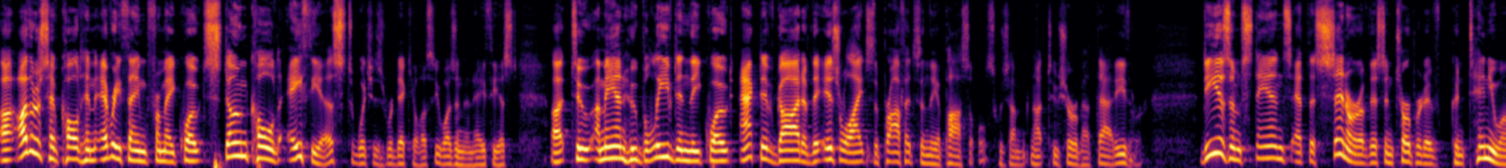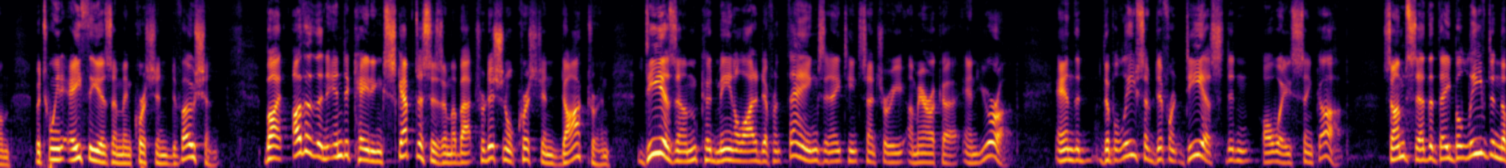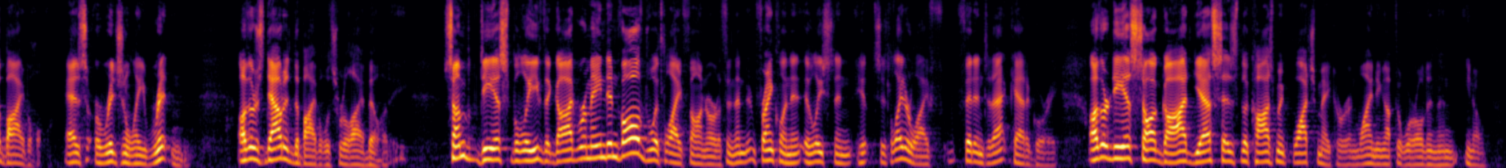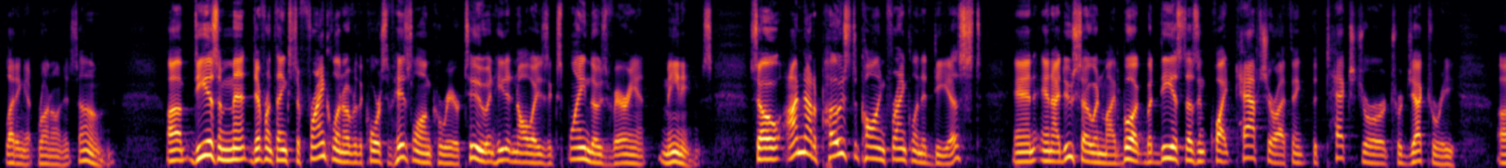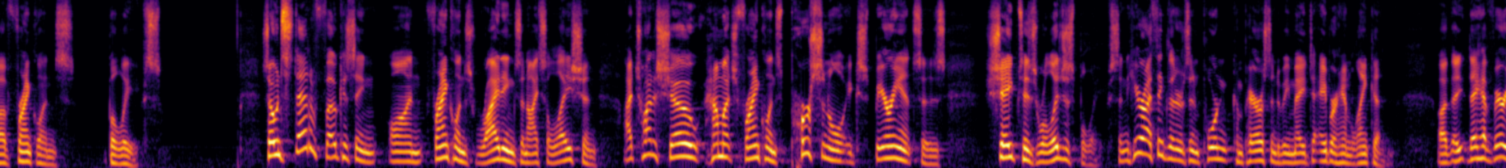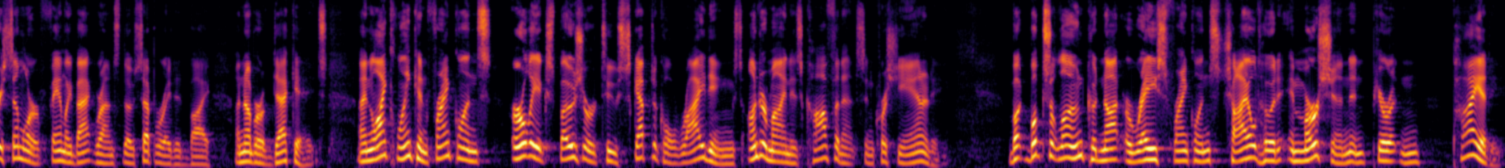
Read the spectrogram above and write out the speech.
Uh, others have called him everything from a quote, stone cold atheist, which is ridiculous, he wasn't an atheist, uh, to a man who believed in the, quote, active God of the Israelites, the prophets, and the apostles, which I'm not too sure about that either. Deism stands at the center of this interpretive continuum between atheism and Christian devotion. But other than indicating skepticism about traditional Christian doctrine, deism could mean a lot of different things in 18th century America and Europe. And the, the beliefs of different deists didn't always sync up. Some said that they believed in the Bible as originally written. Others doubted the Bible's reliability. Some deists believe that God remained involved with life on earth, and then Franklin, at least in his later life, fit into that category. Other deists saw God, yes, as the cosmic watchmaker and winding up the world and then, you know, letting it run on its own. Uh, deism meant different things to Franklin over the course of his long career, too, and he didn't always explain those variant meanings. So I'm not opposed to calling Franklin a deist, and, and I do so in my book, but deist doesn't quite capture, I think, the texture or trajectory of Franklin's beliefs. So instead of focusing on Franklin's writings in isolation, I try to show how much Franklin's personal experiences shaped his religious beliefs. And here I think there's an important comparison to be made to Abraham Lincoln. Uh, they, they have very similar family backgrounds, though separated by a number of decades. And like Lincoln, Franklin's early exposure to skeptical writings undermined his confidence in Christianity. But books alone could not erase Franklin's childhood immersion in Puritan piety.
